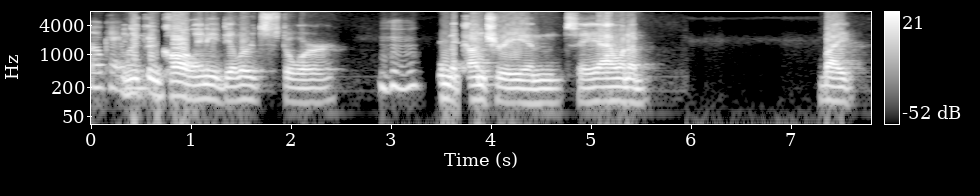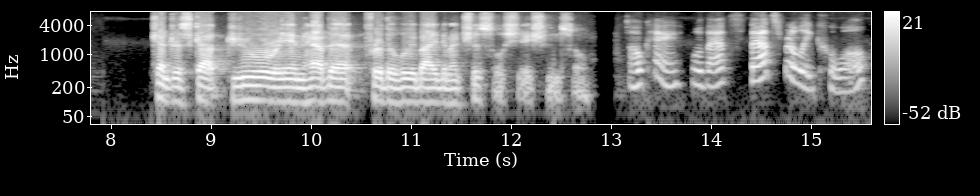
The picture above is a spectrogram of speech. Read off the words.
Okay. And you can call any Dillard's store hmm in the country and say, I want to buy Kendra Scott jewelry and have that for the Lewy Body Dementia Association. So, Okay, well that's that's really cool.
